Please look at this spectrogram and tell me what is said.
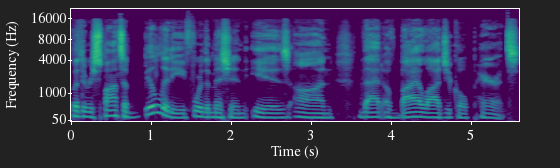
But the responsibility for the mission is on that of biological parents.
